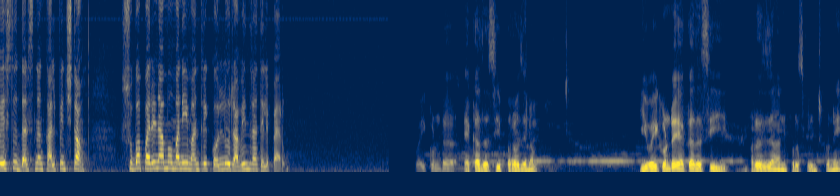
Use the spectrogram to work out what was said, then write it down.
వేస్తూ దర్శనం కల్పించడం శుభ పరిణామమని మంత్రి కొల్లు రవీంద్ర తెలిపారు. వైకుంఠ ఏకాదశి పర్వదినం. ఈ వైకుంఠ ఏకాదశి పర్వదినాన్ని పురస్కరించుకొని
